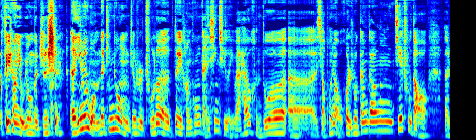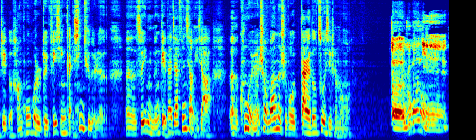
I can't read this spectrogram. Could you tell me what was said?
非常有用的知识。呃，因为我们的听众就是除了对航空感兴趣的以外，还有很多呃小朋友或者说刚刚接触到呃这个航空或者对飞行感兴趣的人，嗯，所以你能给大家分享一下，呃，空管员上班的时候大概都做些什么吗？呃，如果你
